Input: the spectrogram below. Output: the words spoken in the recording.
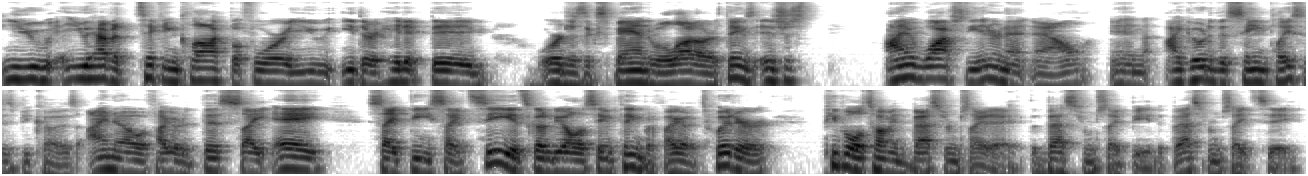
you you have a ticking clock before you either hit it big or just expand to a lot of other things. It's just I watch the internet now and I go to the same places because I know if I go to this site A, site B, site C, it's going to be all the same thing. But if I go to Twitter, people will tell me the best from site A, the best from site B, the best from site C.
